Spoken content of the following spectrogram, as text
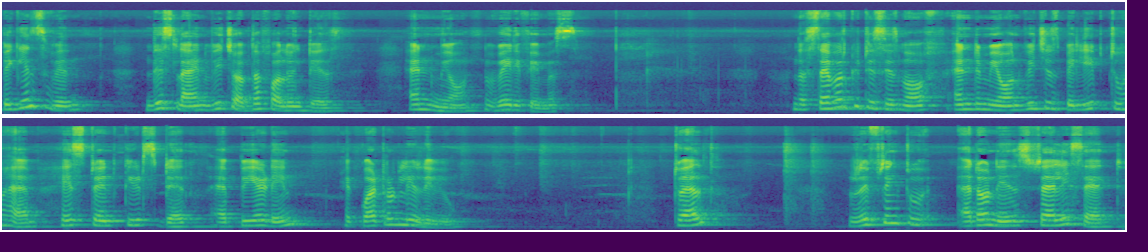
begins with this line. Which of the following tales? Endymion, very famous. The severe criticism of Endymion, which is believed to have hastened Keats' death, appeared in a quarterly review. 12th, referring to Adonais, Shelley said,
